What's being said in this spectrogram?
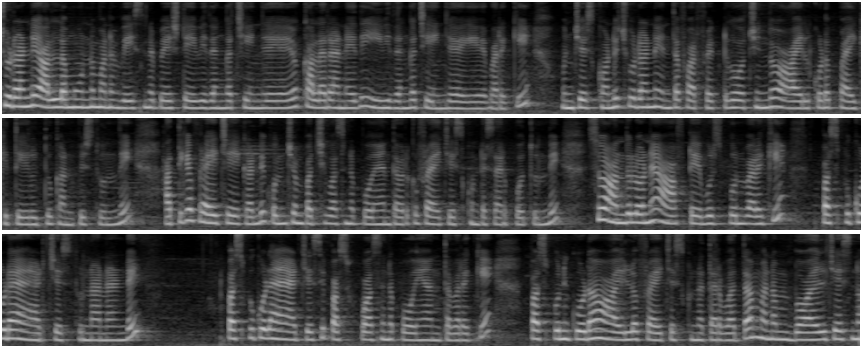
చూడండి అల్లమును మనం వేసిన పేస్ట్ ఏ విధంగా చేంజ్ అయ్యాయో కలర్ అనేది ఈ విధంగా చేంజ్ అయ్యే వరకు ఉంచేసుకోండి. చూడండి ఎంత పర్ఫెక్ట్గా వచ్చిందో ఆయిల్ కూడా పైకి తేలుతూ కనిపిస్తుంది. అతిగా ఫ్రై చేయకండి. కొంచెం పచ్చివాసన వాసన పోయేంత వరకు ఫ్రై చేసుకుంటే సరిపోతుంది. సో అందులోనే హాఫ్ టేబుల్ స్పూన్ వరకు పసుపు కూడా యాడ్ చేస్తున్నానండి. పసుపు కూడా యాడ్ చేసి పసుపు వాసన పోయేంత వరకు పసుపుని కూడా ఆయిల్లో ఫ్రై చేసుకున్న తర్వాత మనం బాయిల్ చేసిన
